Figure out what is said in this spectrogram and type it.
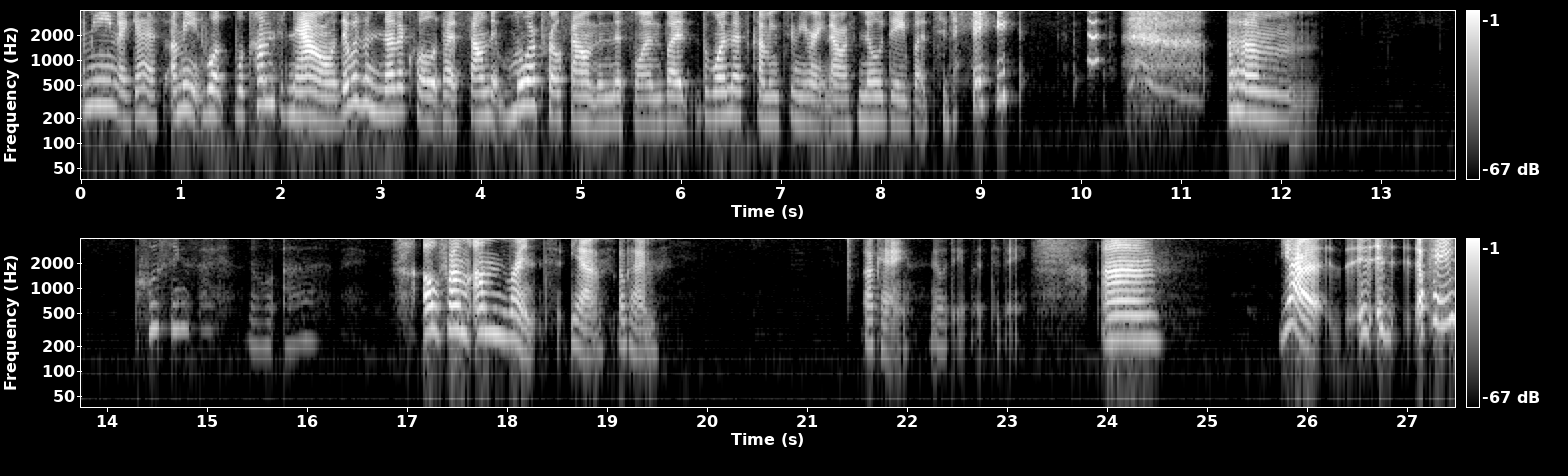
I mean, I guess. I mean, what what comes now? There was another quote that sounded more profound than this one, but the one that's coming to me right now is "No day but today." um, who sings that? No. Uh... Oh, from um Rent. Yeah. Okay. Okay, no day but today. Um, yeah, it's okay.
